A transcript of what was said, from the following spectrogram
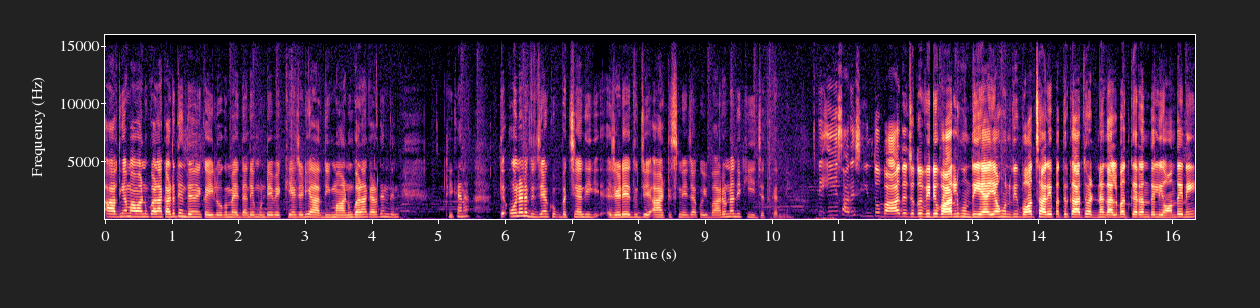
ਆਪਦੀਆਂ ਮਾਵਾਂ ਨੂੰ ਗਾਲਾਂ ਕੱਢ ਦਿੰਦੇ ਨੇ ਕਈ ਲੋਕ। ਮੈਂ ਇਦਾਂ ਦੇ ਮੁੰਡੇ ਵੇਖੇ ਆ ਜਿਹੜੀ ਆਪਦੀ ਮਾਂ ਨੂੰ ਗਾਲਾਂ ਕੱਢ ਦਿੰਦੇ ਨੇ। ਠੀਕ ਹੈ ਨਾ? ਤੇ ਉਹਨਾਂ ਨੇ ਦੂਜਿਆਂ ਕੋ- ਬੱਚਿਆਂ ਦੀ ਜਿਹੜੇ ਦੂਜੇ ਆਰਟਿਸਟ ਨੇ ਜਾਂ ਕੋਈ ਬਾਹਰ ਉਹਨਾਂ ਦੀ ਕੀ ਇੱਜ਼ਤ ਕਰਨੀ? ਤੇ ਇਹ ਸਾਰੇ ਸੀਨ ਤੋਂ ਬਾਅਦ ਜਦੋਂ ਵੀਡੀਓ ਵਾਇਰਲ ਹੁੰਦੀ ਹੈ ਜਾਂ ਹੁਣ ਵੀ ਬਹੁਤ ਸਾਰੇ ਪੱਤਰਕਾਰ ਤੁਹਾਡੇ ਨਾਲ ਗੱਲਬਾਤ ਕਰਨ ਦੇ ਲਈ ਆਉਂਦੇ ਨੇ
